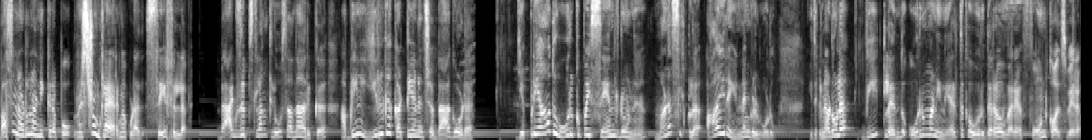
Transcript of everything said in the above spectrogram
பஸ் நடுவில் நிற்கிறப்போ ரெஸ்ட் ரூம்க்குலாம் இறங்கக்கூடாது. சேஃப் இல்லை. பேக் ஜிப்ஸ்லாம் க்ளோஸாக தான் இருக்குது அப்படின்னு இருக கட்டி அணைச்ச பேக்கோட எப்படியாவது ஊருக்கு போய் சேர்ந்துடும்னு மனசுக்குள்ள ஆயிரம் எண்ணங்கள் ஓடும். இதுக்கு நடுவில் வீட்டிலேருந்து ஒரு மணி நேரத்துக்கு ஒரு தடவை வர ஃபோன் கால்ஸ் வேறு.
